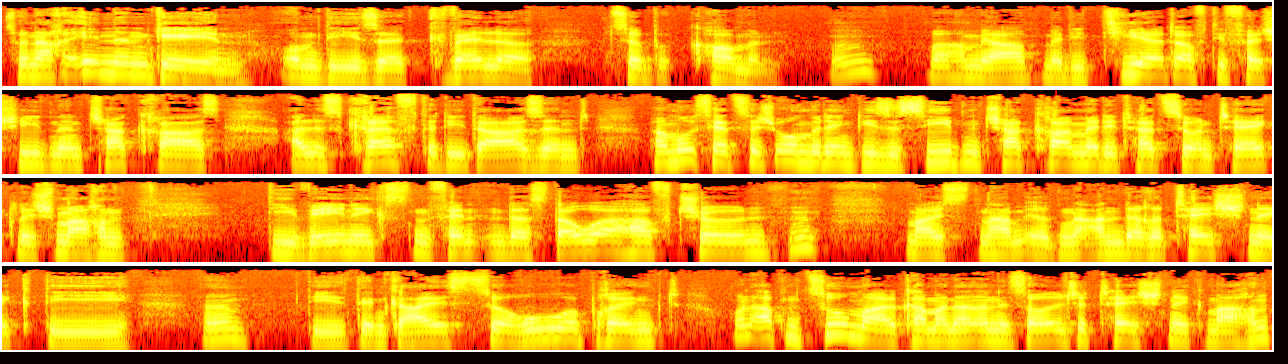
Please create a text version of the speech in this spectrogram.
so nach innen gehen, um diese Quelle zu bekommen. Hm? Wir haben ja meditiert auf die verschiedenen Chakras, alles Kräfte, die da sind. Man muss jetzt nicht unbedingt diese sieben Chakra-Meditation täglich machen. Die wenigsten finden das dauerhaft schön. Hm? meisten haben irgendeine andere Technik, die, hm, die den Geist zur Ruhe bringt. Und ab und zu mal kann man dann eine solche Technik machen.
